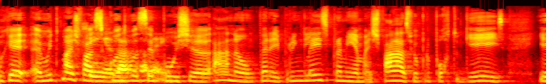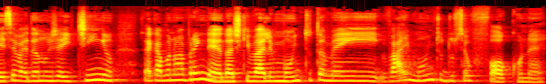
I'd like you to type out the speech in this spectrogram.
Porque é muito mais fácil Sim, quando você puxa, ah, não, peraí, pro inglês para mim é mais fácil, ou pro português, e aí você vai dando um jeitinho, você acaba não aprendendo. Acho que vale muito também, vai muito do seu foco, né?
